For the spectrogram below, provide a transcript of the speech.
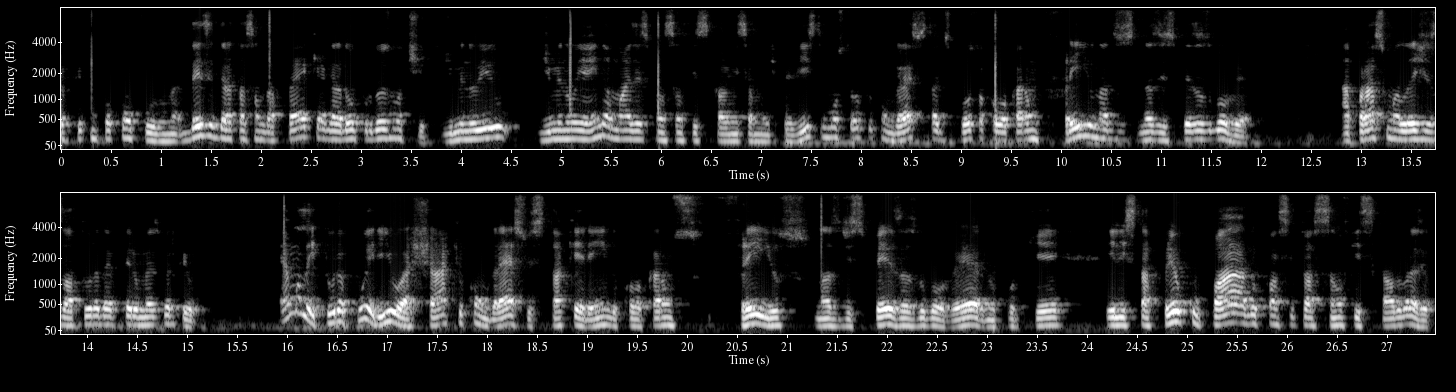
eu fico um pouco confuso. Né? Desidratação da PEC agradou por dois motivos: diminuiu diminui ainda mais a expansão fiscal inicialmente prevista e mostrou que o Congresso está disposto a colocar um freio nas, nas despesas do governo. A próxima legislatura deve ter o mesmo perfil. É uma leitura pueril achar que o Congresso está querendo colocar uns freios nas despesas do governo porque ele está preocupado com a situação fiscal do Brasil.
